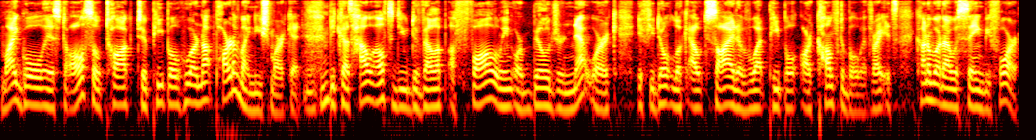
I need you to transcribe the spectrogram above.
My goal is to also talk to people who are not part of my niche market market mm-hmm. because how else do you develop a following or build your network if you don't look outside of what people are comfortable with, right? It's kind of what I was saying before.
